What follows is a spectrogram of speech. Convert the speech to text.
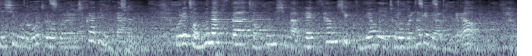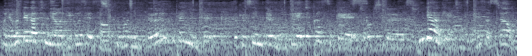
진심으로 졸업을 축하드립니다. 올해 전문학사 전공심화 139명이 졸업을 하게 되었는데요. 어, 여느 때 같으면 이곳에서 부모님들, 후배님들, 또 교수님들 모두의 축하 속에 졸업식을 성대하게 진행을 했었죠.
